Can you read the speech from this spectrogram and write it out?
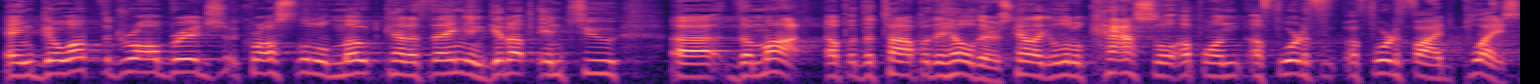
and go up the drawbridge across the little moat kind of thing and get up into uh, the motte up at the top of the hill there. It's kind of like a little castle up on a, fortif- a fortified place.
